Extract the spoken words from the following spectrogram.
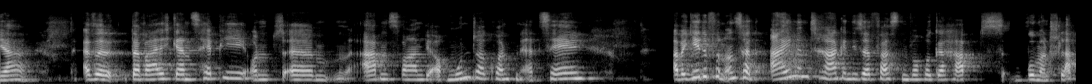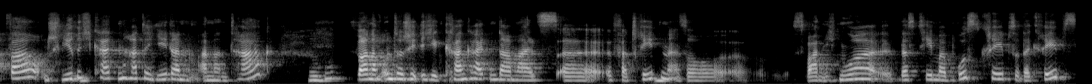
Ja, also da war ich ganz happy und ähm, abends waren wir auch munter, konnten erzählen. Aber jede von uns hat einen Tag in dieser Fastenwoche gehabt, wo man schlapp war und Schwierigkeiten hatte, jeder an einem anderen Tag. Mhm. Es waren auch unterschiedliche Krankheiten damals äh, vertreten. Also äh, es war nicht nur das Thema Brustkrebs oder Krebs.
